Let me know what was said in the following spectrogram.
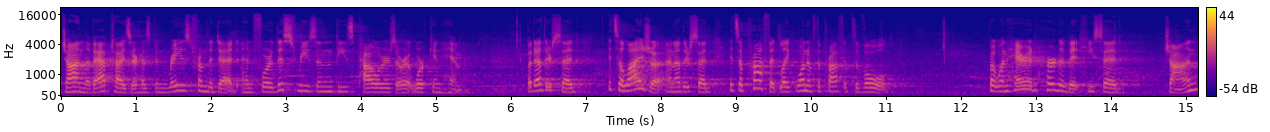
John the Baptizer has been raised from the dead, and for this reason these powers are at work in him. But others said, It's Elijah, and others said, It's a prophet like one of the prophets of old. But when Herod heard of it, he said, John,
